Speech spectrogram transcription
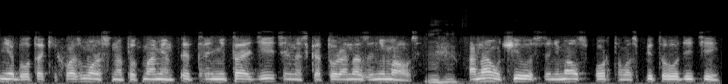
не было таких возможностей на тот момент. Это не та деятельность, которой она занималась. Mm-hmm. Она училась, занималась спортом, воспитывала детей,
